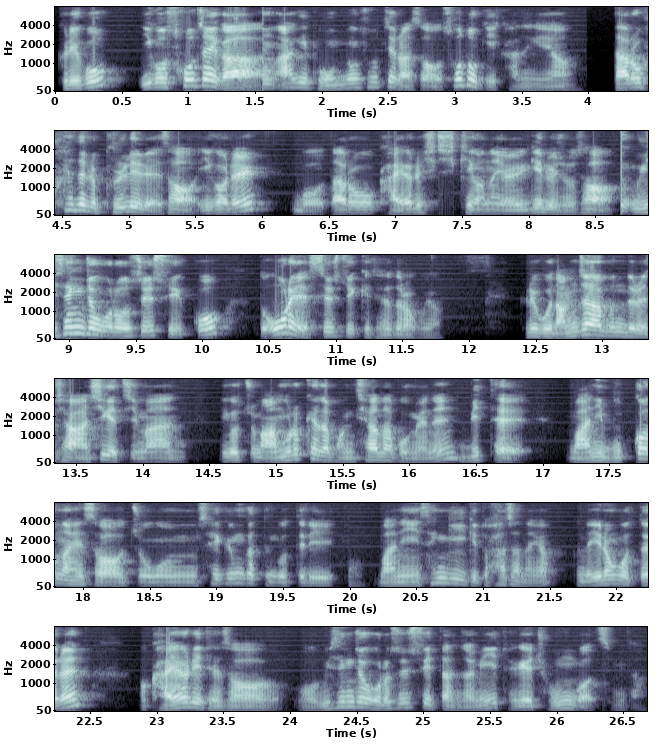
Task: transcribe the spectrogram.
그리고 이거 소재가 아기 보온병 소재라서 소독이 가능해요. 따로 헤드를 분리를 해서 이거를 뭐 따로 가열을 시키거나 열기를 줘서 위생적으로 쓸 수 있고 또 오래 쓸 수 있게 되더라고요. 그리고 남자분들은 잘 아시겠지만 이거 좀 아무렇게나 방치하다 보면은 밑에 많이 묻거나 해서 조금 세균 같은 것들이 많이 생기기도 하잖아요. 근데 이런 것들은 어, 가열이 돼서 뭐 위생적으로 쓸 수 있다는 점이 되게 좋은 것 같습니다.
